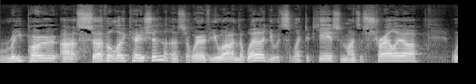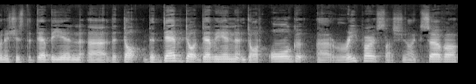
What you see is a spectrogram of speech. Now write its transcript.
repo uh, server location. Uh, so wherever you are in the world, you would select it here. So mine's Australia. we're going to choose the Debian, uh, the dot, the deb.debian.org uh, repo slash like server.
